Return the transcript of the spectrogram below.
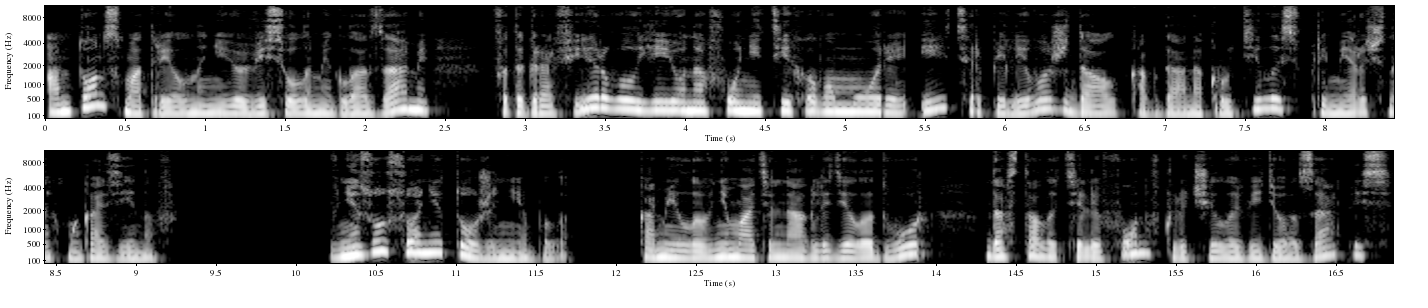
Антон смотрел на нее веселыми глазами, фотографировал ее на фоне тихого моря и терпеливо ждал, когда она крутилась в примерочных магазинах. Внизу Сони тоже не было. Камила внимательно оглядела двор, достала телефон, включила видеозапись.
